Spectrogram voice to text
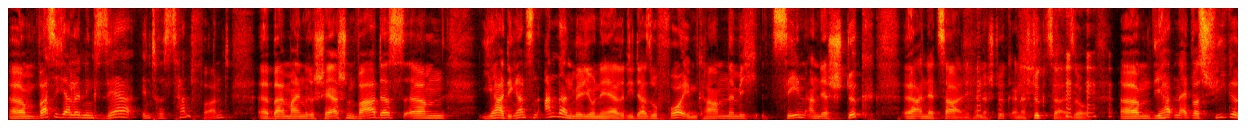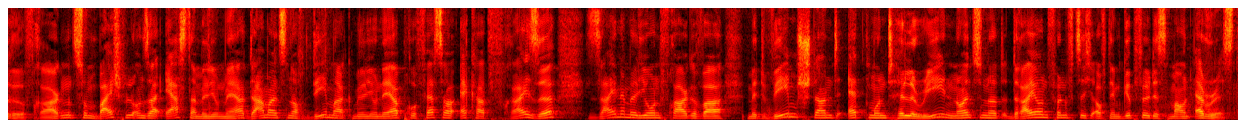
ähm, was ich allerdings sehr interessant fand äh, bei meinen Recherchen war, dass ähm, ja die ganzen anderen Millionäre, die da so vor ihm kamen, nämlich zehn an der Stück, äh, an der Zahl, nicht an der Stück, an der Stückzahl so, ähm, die hatten etwas schwierigere Fragen. Zum Beispiel unser erster Millionär, damals noch D-Mark-Millionär, Professor Eckhard Freise. Seine Millionenfrage war: Mit wem stand Edmund Hillary 1953 auf dem Gipfel des Mount Everest?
